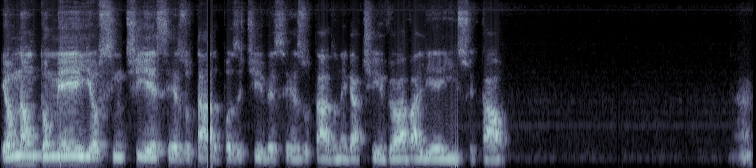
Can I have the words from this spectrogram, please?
eu não tomei, eu senti esse resultado positivo, esse resultado negativo, eu avaliei isso e tal. Né?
